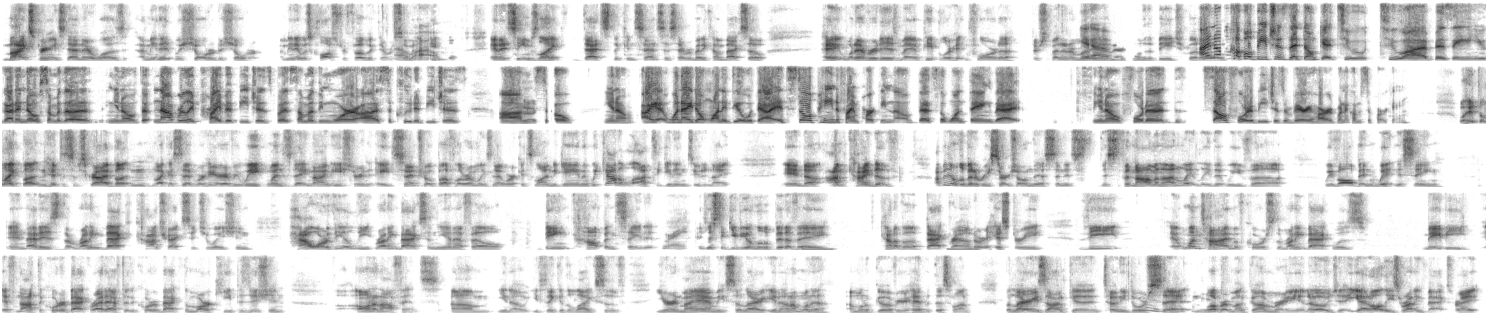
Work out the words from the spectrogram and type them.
my experience down there was, I mean, it was shoulder to shoulder. I mean, it was claustrophobic. There were so oh, many wow. people, and it seems like that's the consensus. Everybody come back. So, hey, whatever it is, man, people are hitting Florida they're spending their money yeah. down there going to the beach. But I know um, a couple beaches that don't get too too uh, busy. You got to know some of the you know the not really private beaches, but some of the more uh, secluded beaches. Um, exactly. So you know, I when I don't want to deal with that, it's still a pain to find parking though. That's the one thing that you know, Florida, the South Florida beaches are very hard when it comes to parking. Well, hit the like button, hit the subscribe button. Like I said, we're here every week, Wednesday, 9 Eastern, 8 Central, Buffalo Rumblings Network. It's Line 2 Gain. And we got a lot to get into tonight. And uh, I'm kind of, I've been doing a little bit of research on this, and it's this phenomenon lately that we've uh, we've all been witnessing, and that is the running back contract situation. How are the elite running backs in the NFL being compensated? Right. And just to give you a little bit of a kind of a background or a history, the at one time, of course, the running back was maybe, if not the quarterback, right after the quarterback, the marquee position on an offense. Um, you know, you think of the likes of you're in Miami, so Larry, you know, and I'm gonna I'm gonna go over your head with this one. But Larry Csonka and Tony Dorsett and Wilbert Montgomery and OJ, you got all these running backs, right?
